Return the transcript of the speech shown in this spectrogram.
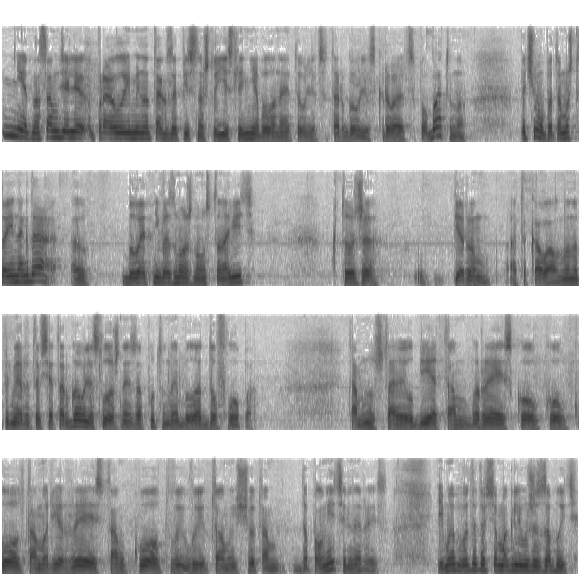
Нет, на самом деле правило именно так записано, что если не было на этой улице торговли, вскрываются по батону. Почему? Потому что иногда э, бывает невозможно установить, кто же первым атаковал. Ну, например, эта вся торговля сложная, запутанная была до флопа. Там, ну, ставил бет, там рейс, кол, кол, кол, там ререйс, там колд, вы, вы там еще там дополнительный рейс. И мы вот это все могли уже забыть.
